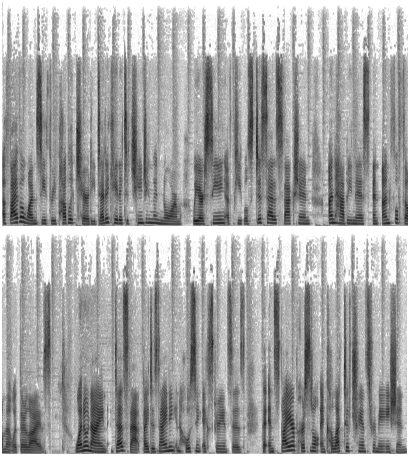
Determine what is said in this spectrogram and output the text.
a 501c3 public charity dedicated to changing the norm we are seeing of people's dissatisfaction, unhappiness, and unfulfillment with their lives. 109 does that by designing and hosting experiences that inspire personal and collective transformation,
